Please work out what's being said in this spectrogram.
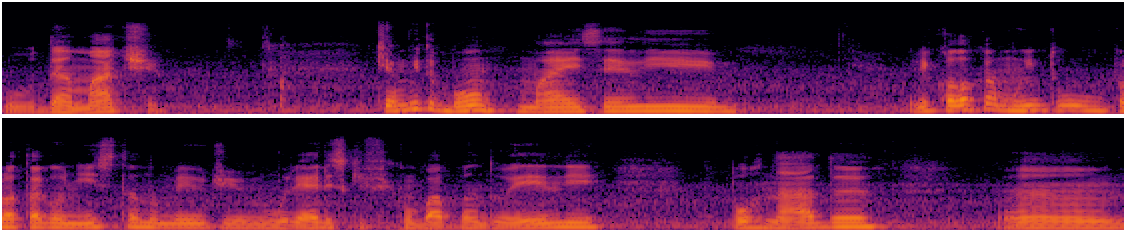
o Damachi, que é muito bom, mas ele ele coloca muito o protagonista no meio de mulheres que ficam babando ele por nada, hum,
